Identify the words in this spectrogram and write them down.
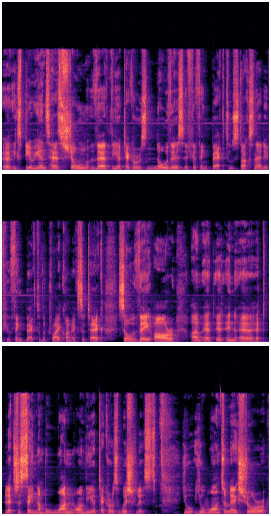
Uh, experience has shown that the attackers know this. If you think back to Stuxnet, if you think back to the Triconex attack, so they are um, at, at, in, uh, at let's just say number one on the attackers' wish list you, you want to make sure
